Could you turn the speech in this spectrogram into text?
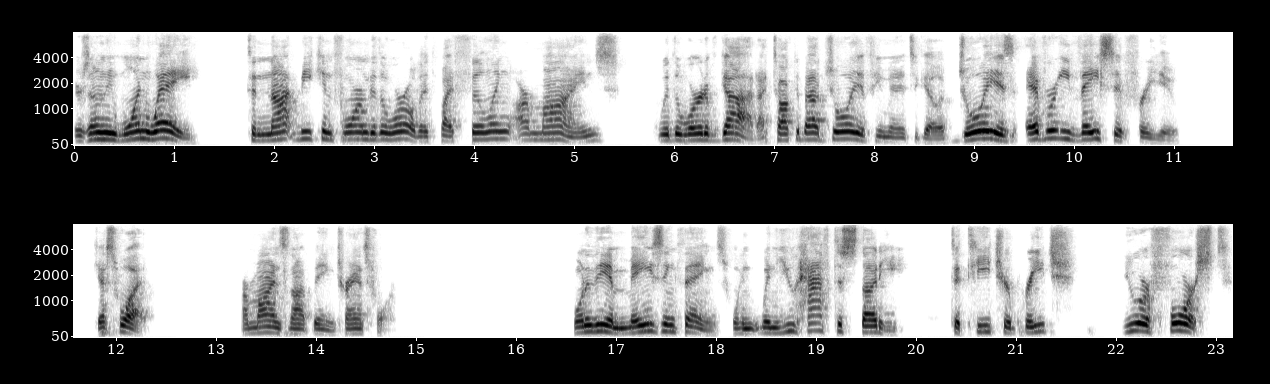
There's only one way to not be conformed to the world it's by filling our minds with the Word of God. I talked about joy a few minutes ago. If joy is ever evasive for you, guess what? Our mind's not being transformed. One of the amazing things when, when you have to study to teach or preach, you are forced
